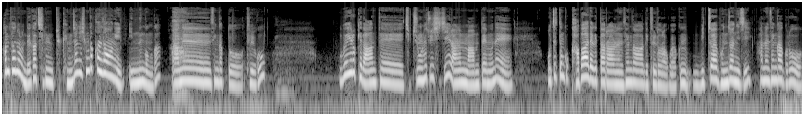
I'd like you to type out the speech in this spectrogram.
한편으로는 내가 지금 굉장히 심각한 상황에 있는 건가? 라는 생각도 들고 왜 이렇게 나한테 집중을 해주시지? 라는 마음 때문에 어쨌든 꼭 가봐야 되겠다라는 생각이 들더라고요. 그냥 믿져야 본전이지 하는 생각으로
